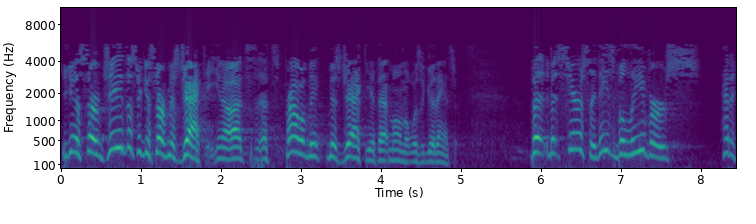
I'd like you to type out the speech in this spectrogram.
You going to serve Jesus or you going to serve Miss Jackie? You know, that's, that's probably Miss Jackie at that moment was a good answer. But, but seriously, these believers had a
